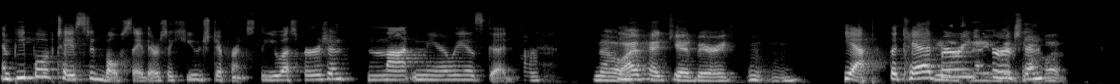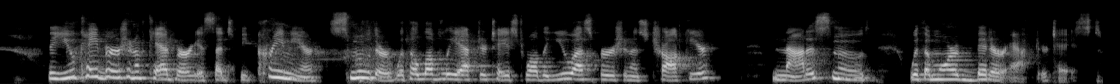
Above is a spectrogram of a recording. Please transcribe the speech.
And people have tasted both say there's a huge difference. The US version, not nearly as good. Uh, no, I've had Cadbury. Mm-mm. Yeah, the Cadbury It's not even good version, the UK version of Cadbury is said to be creamier, smoother, with a lovely aftertaste, while the US version is chalkier, not as smooth, with a more bitter aftertaste.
